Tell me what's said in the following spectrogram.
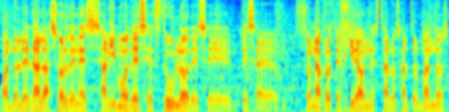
Cuando le da las órdenes, salimos de ese zulo, de, ese- esa zona protegida donde están los altos mandos.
